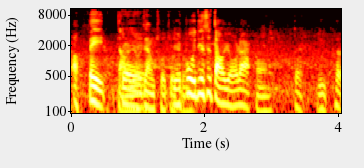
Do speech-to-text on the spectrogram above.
哦，被导游这样搓搓。也不一定是导游啦。哦，对，旅客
